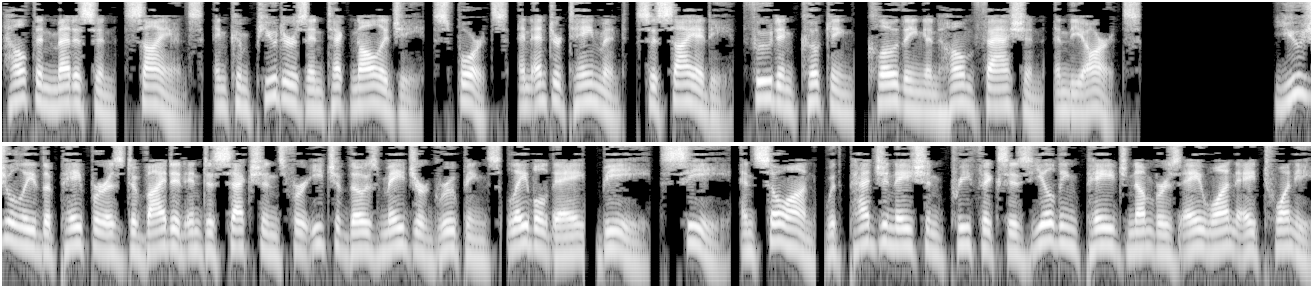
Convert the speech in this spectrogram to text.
health and medicine, science, and computers and technology, sports, and entertainment, society, food and cooking, clothing and home fashion, and the arts. Usually the paper is divided into sections for each of those major groupings labeled A, B, C, and so on, with pagination prefixes yielding page numbers A1 A20,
